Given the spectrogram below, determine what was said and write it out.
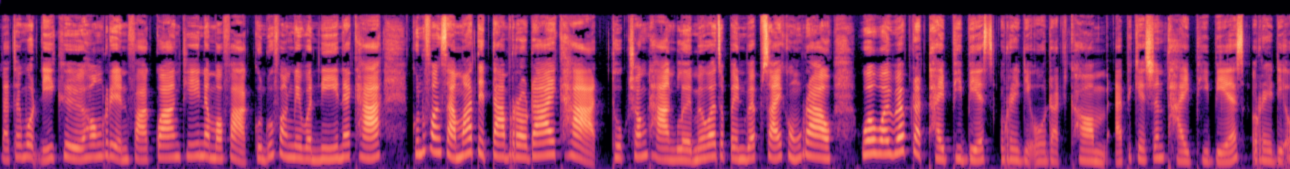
และทั้งหมดนี้คือห้องเรียนฟ้ากว้างที่นำมาฝากคุณผู้ฟังในวันนี้นะคะ คุณผู้ฟังสามารถติดตามเราได้ค่ะ ทุกช่องทางเลยไม่ว่าจะเป็นเว็บไซต์ของเรา www.thaipbsradio.com แอปพลิเคชัน Thai PBS Radio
